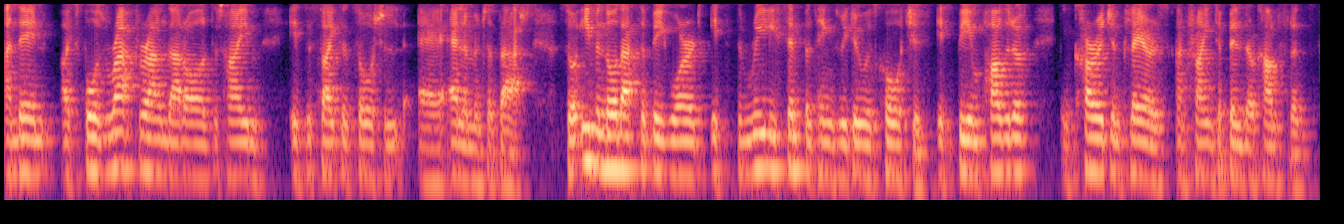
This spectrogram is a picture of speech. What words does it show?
And then I suppose wrapped around that all the time is the psychosocial uh, element of that. So even though that's a big word, it's the really simple things we do as coaches. It's being positive, encouraging players and trying to build their confidence.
